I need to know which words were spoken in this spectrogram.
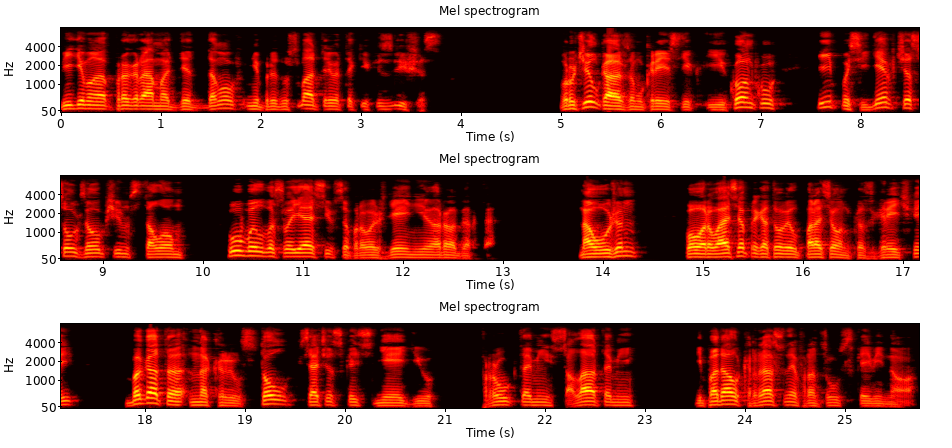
Видимо, программа детдомов не предусматривает таких излишеств. Вручил каждому крестик и иконку и, посидев часок за общим столом, убыл во свояси в сопровождении Роберта. На ужин повар Вася приготовил поросенка с гречкой, богато накрыл стол всяческой снедью, фруктами, салатами и подал красное французское вино.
